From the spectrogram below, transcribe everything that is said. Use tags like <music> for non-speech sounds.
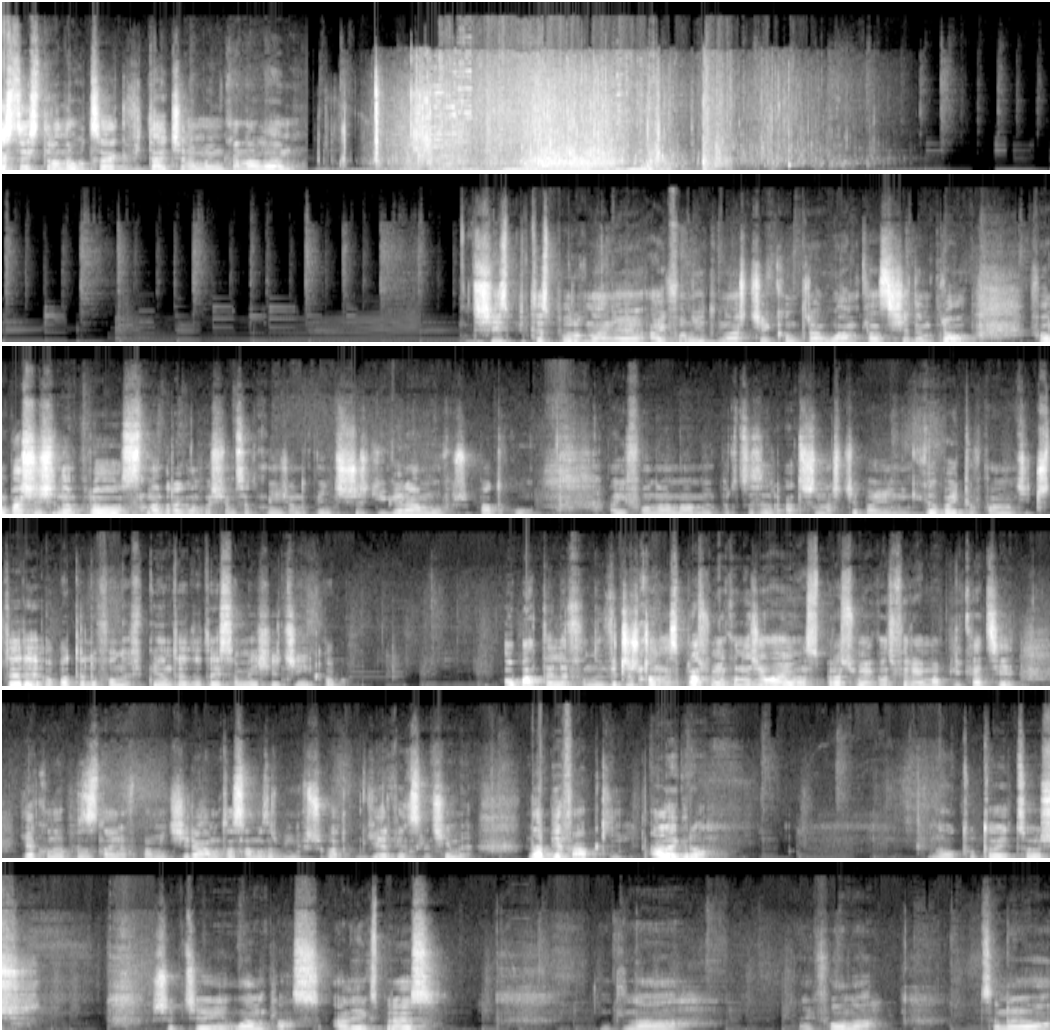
Cześć, z tej strony Ucek, witajcie na moim kanale. Dzisiaj test porównanie iPhone 11 kontra OnePlus 7 Pro. W OnePlusie 7 Pro Snapdragon 855 6 GB. W przypadku iPhone'a mamy procesor A13 Bionic GB pamięci 4. Oba telefony wpięte do tej samej sieci. Ob oba telefony wyczyszczone. Sprawdźmy jak one działają, sprawdźmy jak otwierają aplikacje, jak one pozostają w pamięci RAM. To samo zrobimy w przypadku gier, więc lecimy. Najpierw apki. Allegro. No tutaj coś szybciej. OnePlus. AliExpress dla iPhone'a. Ceneo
